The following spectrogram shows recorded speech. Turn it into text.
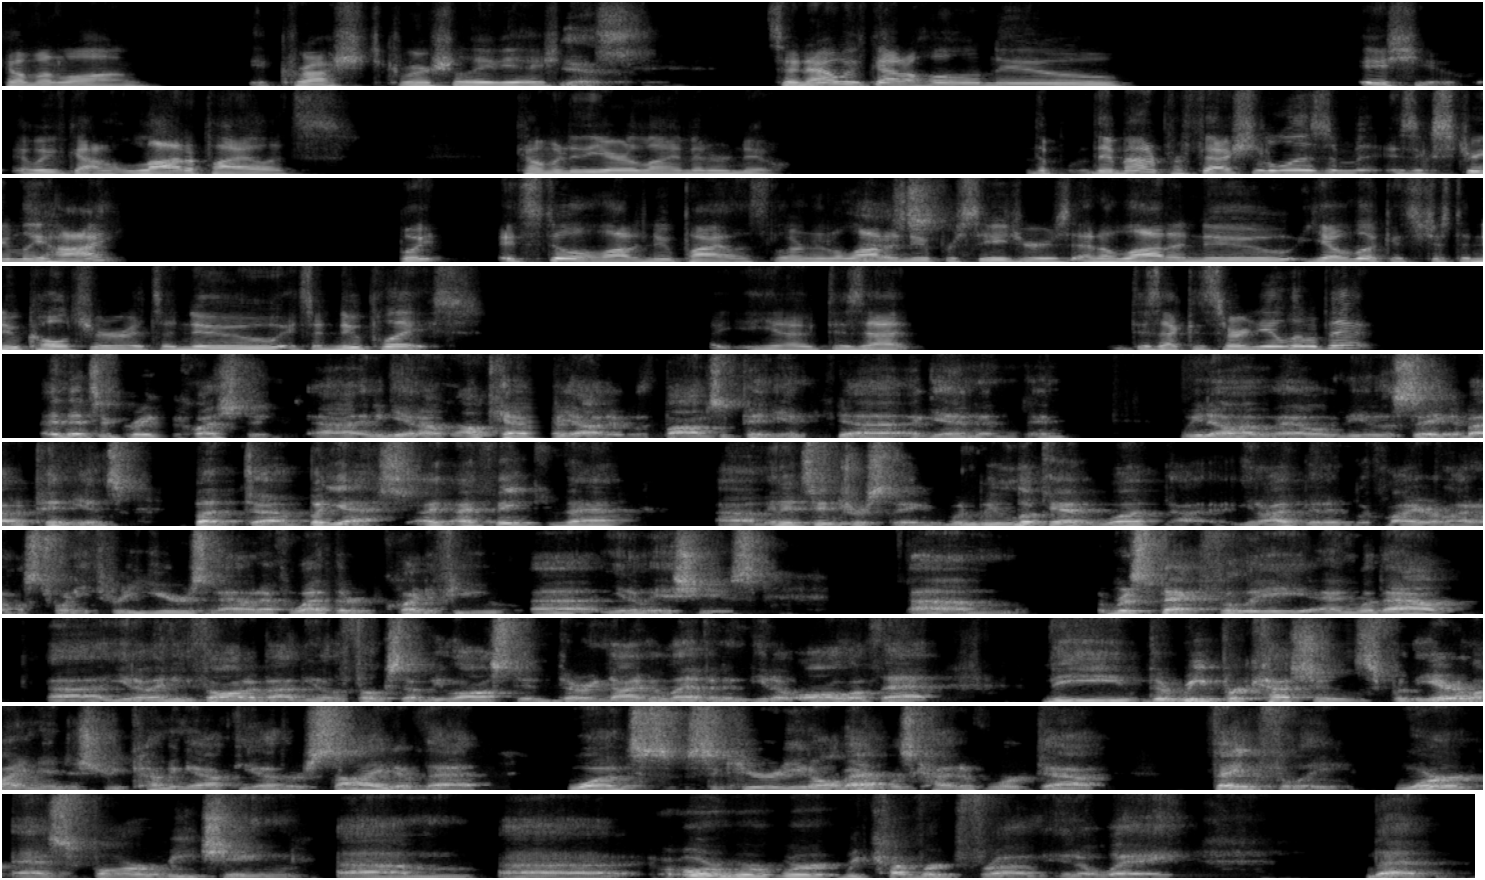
coming along. It crushed commercial aviation. Yes. So now we've got a whole new issue. And we've got a lot of pilots coming to the airline that are new. The, the amount of professionalism is extremely high but it's still a lot of new pilots learning a lot yes. of new procedures and a lot of new you know look it's just a new culture it's a new it's a new place you know does that does that concern you a little bit? And that's a great question. Uh, and again, I'll, I'll, caveat it with Bob's opinion uh, again, and, and, we know how, how you know the saying about opinions. But uh, but yes, I, I think that, um, and it's interesting when we look at what uh, you know. I've been with my airline almost 23 years now, and I've weathered quite a few uh, you know issues. Um, respectfully and without uh, you know any thought about you know the folks that we lost in during 9-11 and you know all of that the the repercussions for the airline industry coming out the other side of that once security and all that was kind of worked out thankfully weren't as far reaching um, uh, or were, were recovered from in a way that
